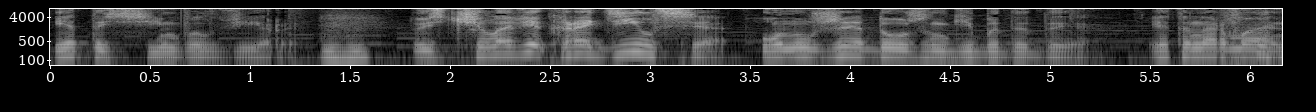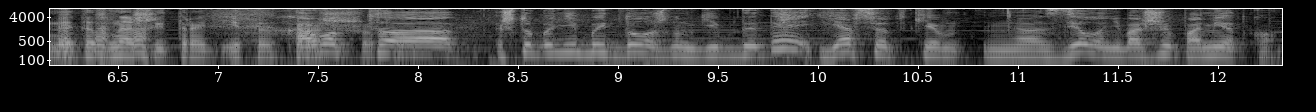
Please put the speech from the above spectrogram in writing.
Это символ веры. Мгм. То есть человек родился, он уже должен ГИБДД. Это нормально, это в нашей традиции, это А вот, хорошо. а, чтобы не быть должным ГИБДД, я все-таки сделал небольшую пометку.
